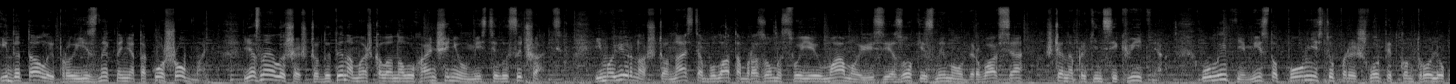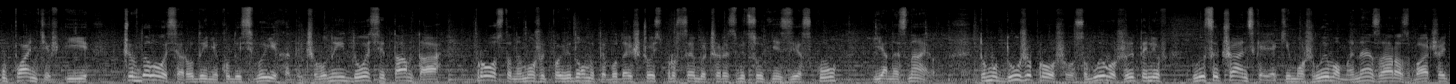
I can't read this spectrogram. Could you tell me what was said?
і деталей про її зникнення також обмаль. Я знаю лише, що дитина мешкала на Луганщині у місті Лисичанськ. Ймовірно, що Настя була там разом із своєю мамою, і зв'язок із ними обірвався ще наприкінці квітня. У липні місто повністю перейшло під контроль окупантів. І чи вдалося родині кудись виїхати, чи вони й досі там та просто не можуть повідомити бодай щось про себе через відсутність зв'язку, я не знаю. Тому дуже прошу, особливо жителів Лисичанська, які можливо мене зараз бачать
